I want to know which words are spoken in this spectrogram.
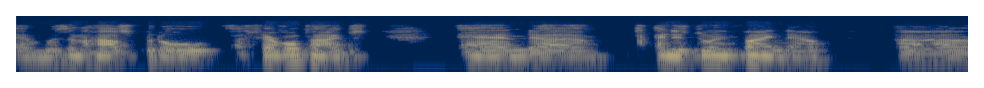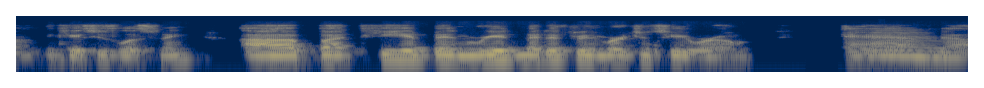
and was in the hospital several times and, uh, and is doing fine now, uh, in case he's listening. Uh, but he had been readmitted through the emergency room and mm.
